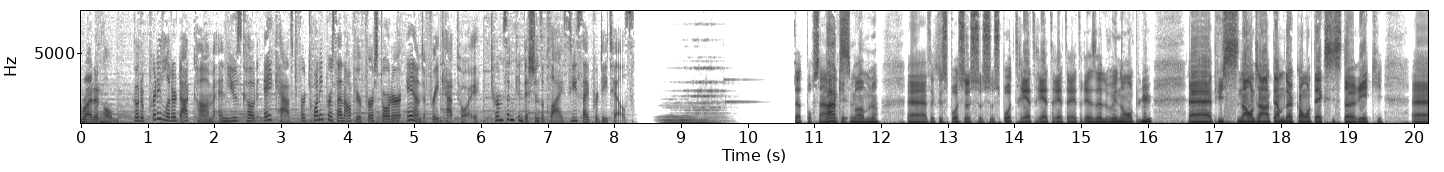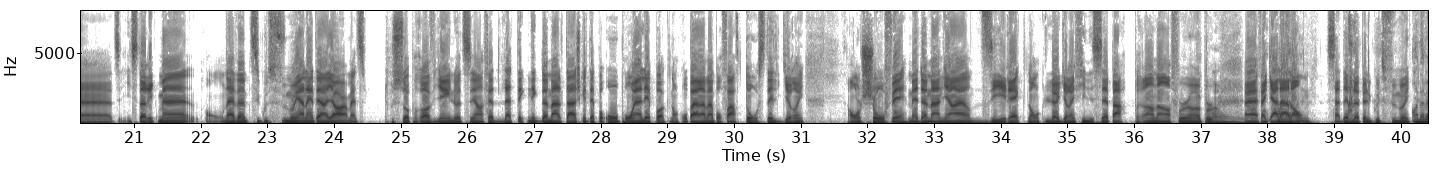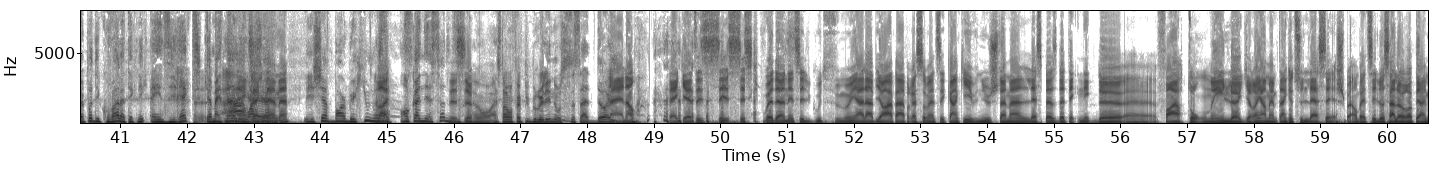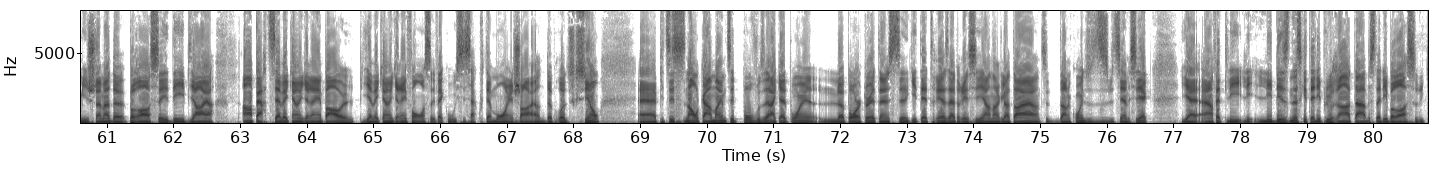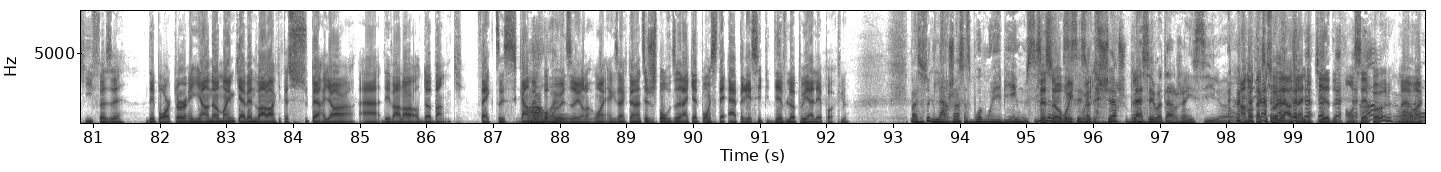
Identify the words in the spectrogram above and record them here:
right at home. Go to prettylitter.com and use code ACAST for 20% off your first order and a free cat toy. Terms and conditions apply. See site for details. 7 Ah, ok, maximum. Là. Euh, fait que c'est pas, c'est- pas très, très, très, très, très élevé non plus. Euh, puis sinon, en termes d'un contexte historique, euh, historiquement, on avait un petit goût de fumée à l'intérieur, mais tu- tout ça provient là, en fait de la technique de maltage qui n'était pas au point à l'époque. Donc auparavant, pour faire toaster le grain, on le chauffait, mais de manière directe. Donc le grain finissait par prendre en feu un peu. Euh, fait qu'à la On a- longue, ça développait le goût de fumée. On n'avait pas découvert la technique indirecte que maintenant ah, les, exactement. chefs, les chefs barbecue, nous, Ouais. on connaît ça. nous. C'est ça. On- à ce temps, on fait plus brûler nos six à deuil. Ben non. fait que, tu sais, c'est, c'est ce qui pouvait donner, tu sais, le goût de fumée à la bière. Puis après ça, ben, tu sais, quand il est venu justement l'espèce de technique de euh, faire tourner le grain en même temps que tu l'assèches, ben, ben tu sais, là, ça leur a permis justement de brasser des bières en partie avec un grain pâle puis avec un grain foncé. Fait que aussi, ça coûtait moins cher de production. Euh, puis sinon, quand même, pour vous dire à quel point le porter est un style qui était très apprécié en Angleterre, dans le coin du 18e siècle, il y a, en fait, les, les, les business qui étaient les plus rentables, c'était les brasseries qui faisaient des porters. Et il y en a même qui avaient une valeur qui était supérieure à des valeurs de banque. Fait que, c'est quand même Ah, pas ouais. peu dire. Là. Ouais, exactement. C'est juste pour vous dire à quel point c'était apprécié puis développé à l'époque. Ben, c'est sûr que l'argent, ça se boit moins bien aussi. C'est ça, oui, C'est oui. ça que tu cherches. Placez votre argent ici. Là. En autant que ce soit de l'argent liquide, on sait pas. là. Ben ouais.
